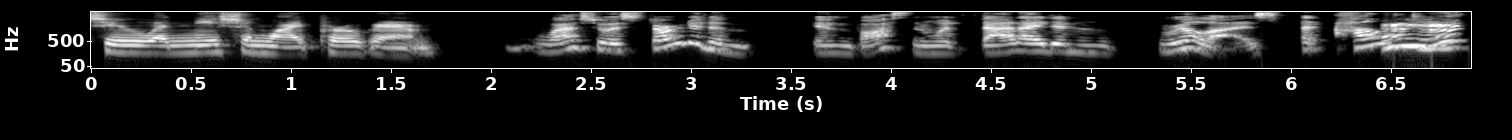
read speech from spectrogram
to a nationwide program. Wow, so it started in, in Boston. What that I didn't realize. How mm-hmm. did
